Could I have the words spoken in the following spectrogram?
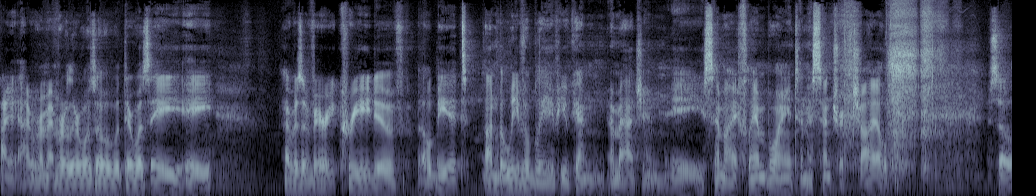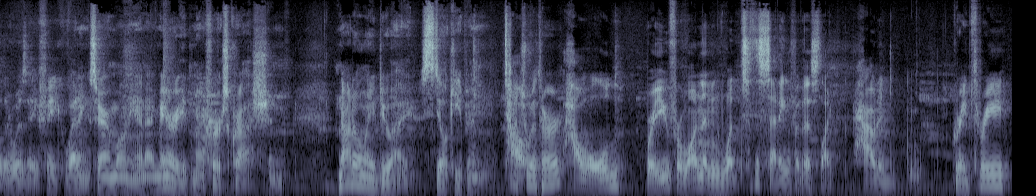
I, I remember there was a there was a a I was a very creative, albeit unbelievably, if you can imagine, a semi flamboyant and eccentric child. So there was a fake wedding ceremony, and I married my first crush. And not only do I still keep in touch How- with her, How old were you for one, and what's the setting for this? Like, how did. grade three,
